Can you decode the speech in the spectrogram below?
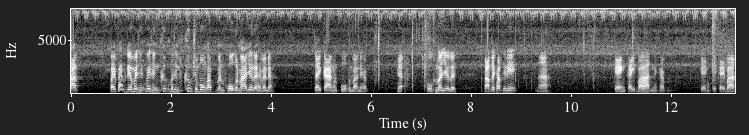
ตัดไปแป๊บเดียวไม่ถึงไม่ถึงครึ่งไม่ถึงครึ่งชั่วโมงครับมันโผล่ขึ้นมาเยอะเลยเห็นไหมเนี่ยใจกลางมันโผล่ขึ้นมานี่ครับ เนี่ยโผล่ขึ้นมาเยอะเลย ตัดเลยครับทีนี้นะแกงไก่บ้านนะครับ แกงใส่ไก่บ้าน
